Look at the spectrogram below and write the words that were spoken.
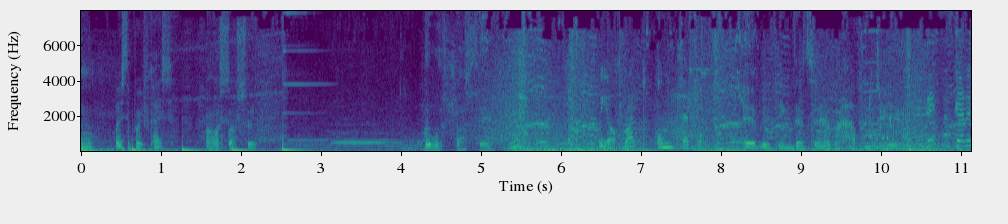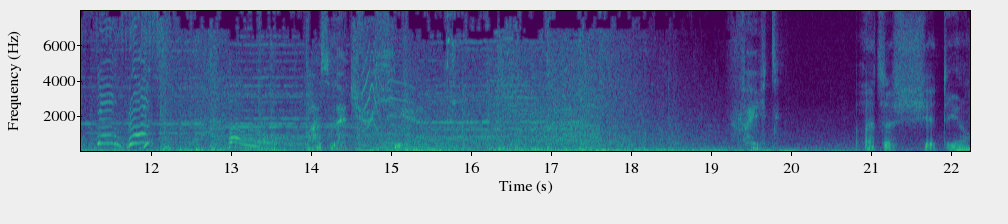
hmm. where's the briefcase? Oh, it's that shit. It was just here. We are right on schedule. Everything that's ever happened to you This is gonna sting, bitch! has led you here. Fate. That's a shit deal.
